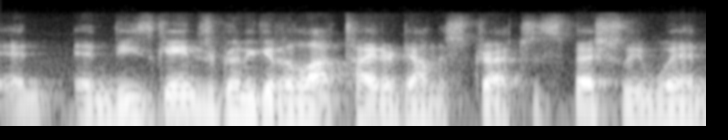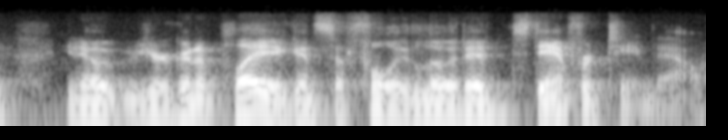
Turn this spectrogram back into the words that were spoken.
and and these games are going to get a lot tighter down the stretch, especially when you know you're going to play against a fully loaded Stanford team now,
